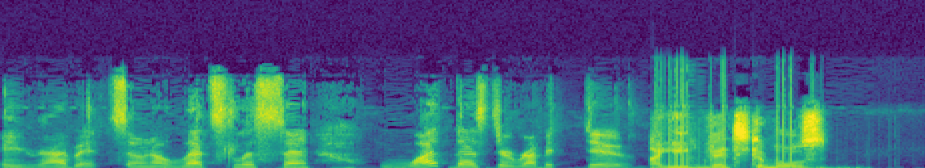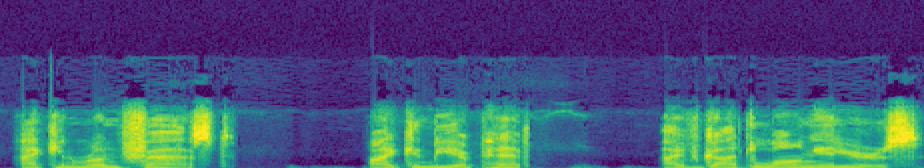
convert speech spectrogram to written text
A rabbit. So now let's listen. What does the rabbit do? I eat vegetables. I can run fast. I can be a pet. I've got long ears.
